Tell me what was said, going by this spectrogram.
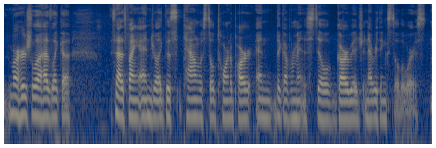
Mahershala has like a satisfying end, you're like, this town was still torn apart and the government is still garbage and everything's still the worst.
